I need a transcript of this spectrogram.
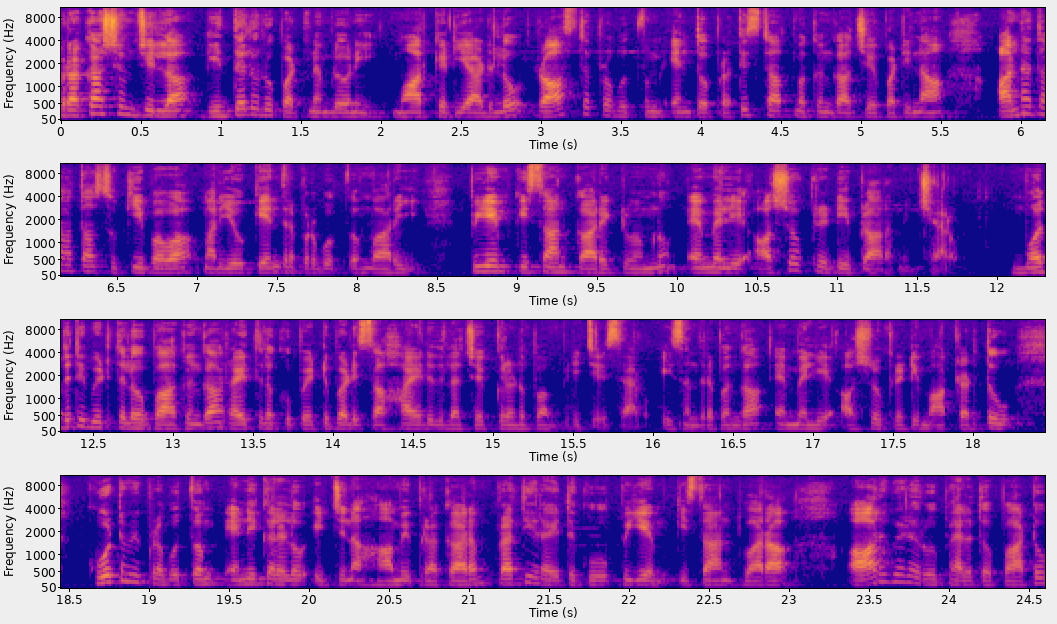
ప్రకాశం జిల్లా గిద్దలూరు పట్టణంలోని మార్కెట్ యార్డులో రాష్ట్ర ప్రభుత్వం ఎంతో ప్రతిష్టాత్మకంగా చేపట్టిన అన్నదాత సుఖీభవ మరియు కేంద్ర ప్రభుత్వం వారి పీఎం కిసాన్ కార్యక్రమంను ఎమ్మెల్యే అశోక్ రెడ్డి ప్రారంభించారు. మొదటి విడతలో భాగంగా రైతులకు పెట్టుబడి సహాయ నిధుల చెక్కులను పంపిణీ చేశారు. ఈ సందర్భంగా ఎమ్మెల్యే అశోక్ రెడ్డి మాట్లాడుతూ కూటమి ప్రభుత్వం ఎన్నికలలో ఇచ్చిన హామీ ప్రకారం ప్రతి రైతుకు పీఎం కిసాన్ ద్వారా ఆరు వేల రూపాయలతో పాటు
